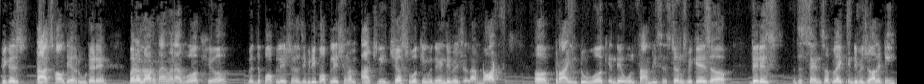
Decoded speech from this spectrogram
because that's how they are rooted in but a lot of time when i work here with the population lgbt population i'm actually just working with the individual. I'm not uh, trying to work in their own family systems because uh, there is this sense of like individuality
